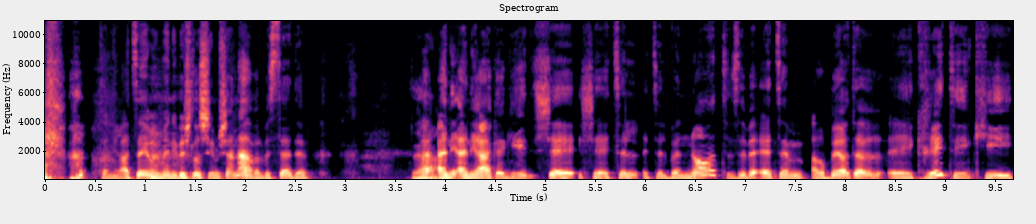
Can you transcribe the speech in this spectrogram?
אתה נראה צעיר ממני ב-30 שנה, אבל בסדר. אני, אני רק אגיד ש, שאצל בנות זה בעצם הרבה יותר אה, קריטי, כי,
